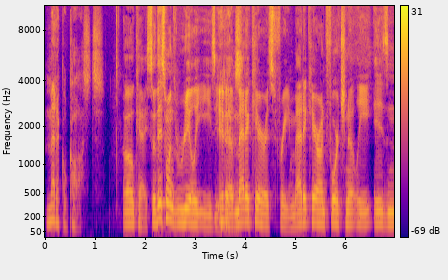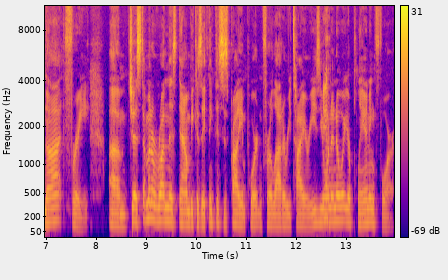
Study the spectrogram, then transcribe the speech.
medical costs. Okay, so this one's really easy. It is. Medicare is free. Medicare, unfortunately, is not free. Um, just I'm going to run this down because I think this is probably important for a lot of retirees. You yeah. want to know what you're planning for.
